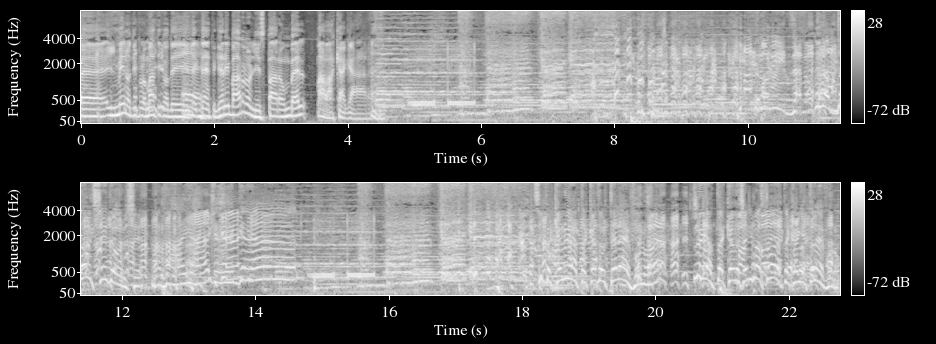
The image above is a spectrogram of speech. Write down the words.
eh, il meno diplomatico dei Eh. Take That, Gary Barlow, gli spara un bel ma va a cagare. Però dolce dolce. Ma vai a cagare. Sì, perché lui ha attaccato il telefono, eh? Lui ha attaccato, c'è rimasto male attaccato il telefono.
